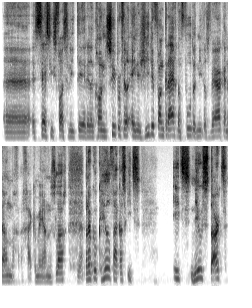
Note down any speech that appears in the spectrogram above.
uh, sessies faciliteren. Dat ik gewoon super veel energie ervan krijg. Dan voelt het niet als werk en dan ga ik ermee aan de slag. Maar dan heb ik ook heel vaak als ik iets, iets nieuws start,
